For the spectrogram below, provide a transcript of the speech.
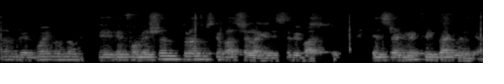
ग्रेट मतलब इंफॉर्मेशन तुरंत उसके पास चला गया, जिससे भी बात इंस्टेंटली फीडबैक मिल गया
